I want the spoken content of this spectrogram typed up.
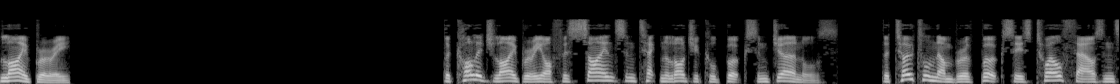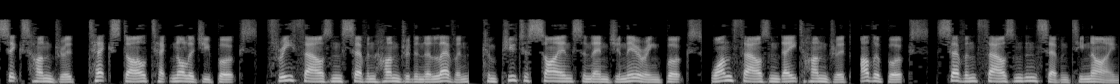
Library The college library offers science and technological books and journals. The total number of books is 12,600, textile technology books, 3,711, computer science and engineering books, 1,800, other books, 7,079.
